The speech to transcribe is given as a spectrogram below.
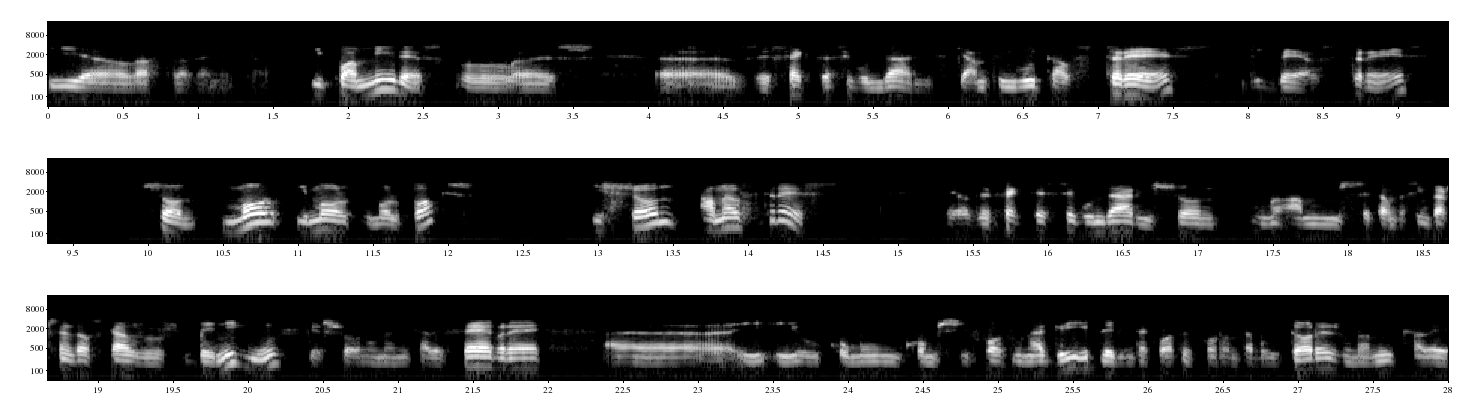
i l'AstraZeneca. I quan mires les, eh, els efectes secundaris que han tingut els tres, dic bé, els tres, són molt i molt i molt pocs, i són amb els tres. Els efectes secundaris són amb 75% dels casos benignos, que són una mica de febre eh, i, i com, un, com si fos una grip de 24 a 48 hores, una mica de,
